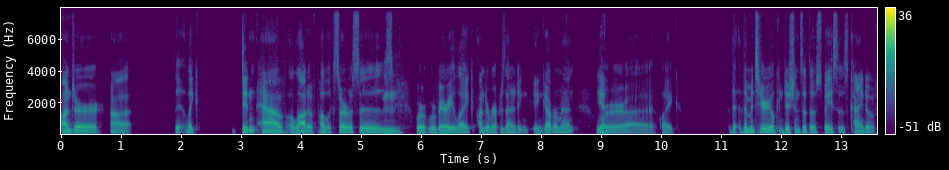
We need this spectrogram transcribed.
under uh, like didn't have a lot of public services mhm. were, were very like underrepresented in, in government Yeah. were uh, like the, the material conditions of those spaces kind of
